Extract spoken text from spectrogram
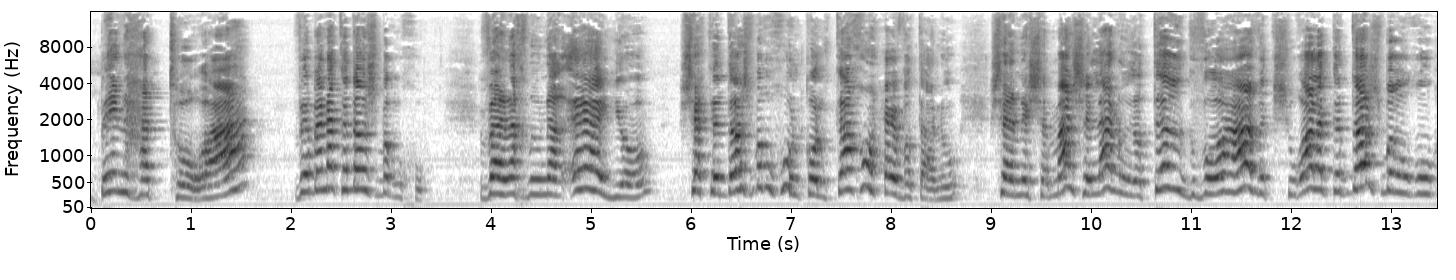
בין התורה ובין הקדוש ברוך הוא. ואנחנו נראה היום שהקדוש ברוך הוא כל כך אוהב אותנו, שהנשמה שלנו יותר גבוהה וקשורה לקדוש ברוך הוא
